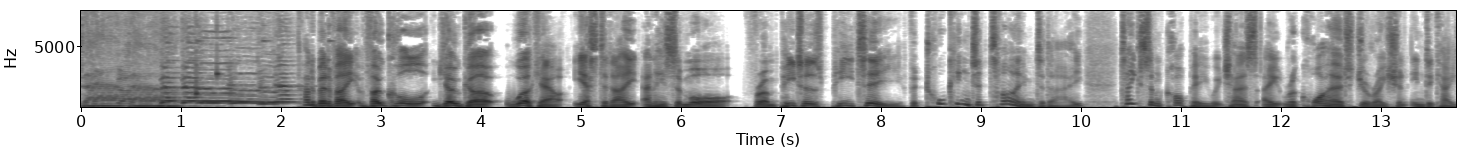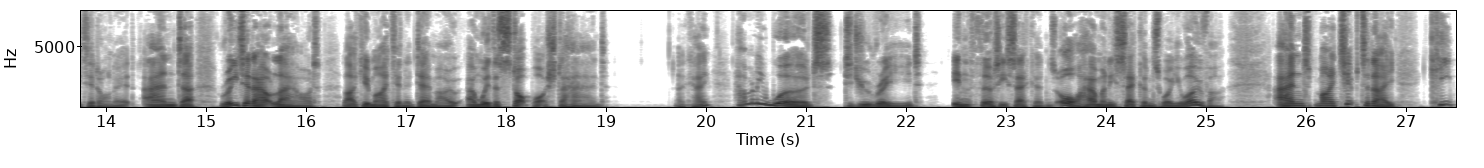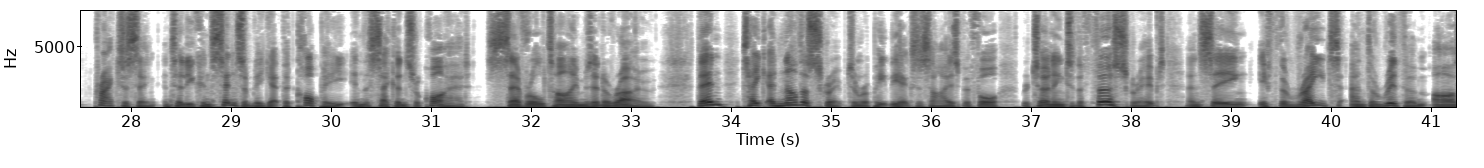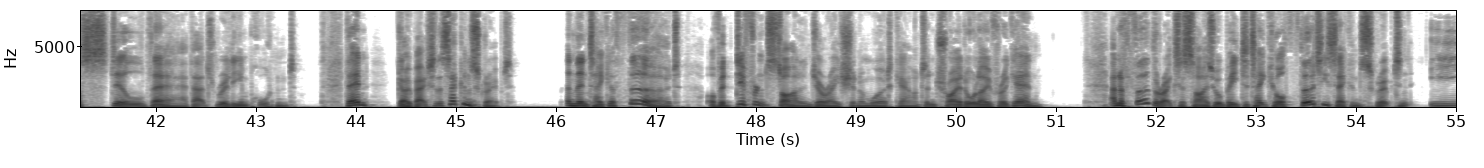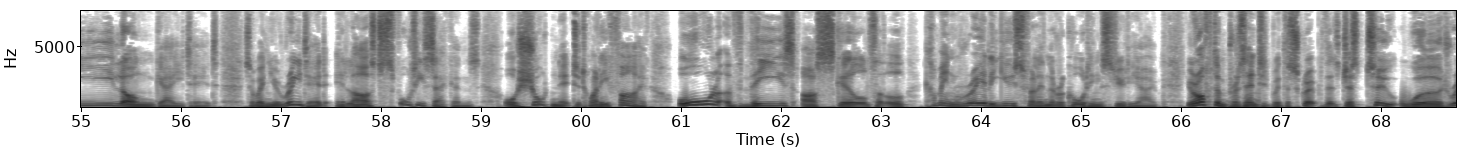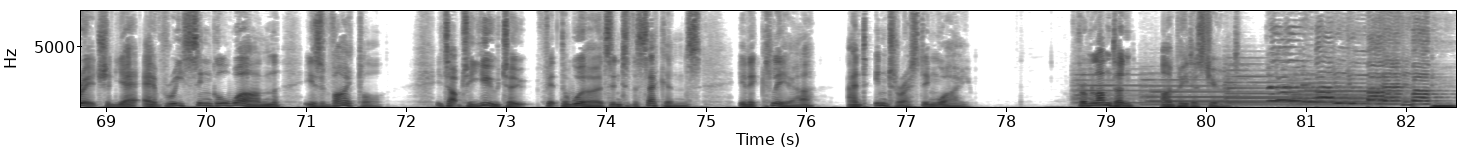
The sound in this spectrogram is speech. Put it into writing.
Had a bit of a vocal yoga workout yesterday, and here's some more from Peter's PT. For talking to time today, take some copy which has a required duration indicated on it and uh, read it out loud like you might in a demo and with a stopwatch to hand. Okay? How many words did you read in 30 seconds? Or how many seconds were you over? And my tip today Keep practicing until you can sensibly get the copy in the seconds required, several times in a row. Then take another script and repeat the exercise before returning to the first script and seeing if the rate and the rhythm are still there. That's really important. Then go back to the second script and then take a third of a different style and duration and word count and try it all over again. And a further exercise will be to take your 30 second script and elongate it. So when you read it, it lasts 40 seconds, or shorten it to 25. All of these are skills that will come in really useful in the recording studio. You're often presented with a script that's just too word rich, and yet every single one is vital. It's up to you to fit the words into the seconds in a clear and interesting way. From London, I'm Peter Stewart. Bop.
